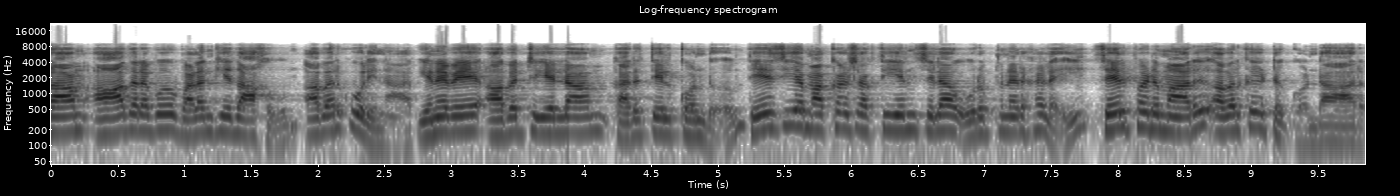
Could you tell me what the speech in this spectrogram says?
தாம் ஆதரவு வழங்கியதாகவும் அவர் கூறினார். எனவே அவற்றையெல்லாம் கருத்தில் கொண்டு தேசிய மக்கள் சக்தியின் சில உறுப்பினர்களை செயல்படுமாறு அவர் கேட்டுக்கொண்டார்.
